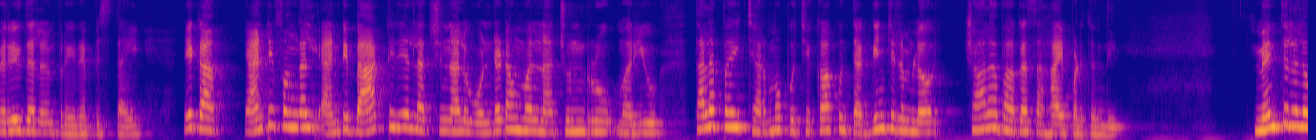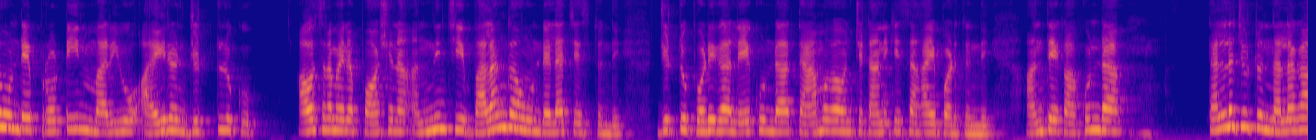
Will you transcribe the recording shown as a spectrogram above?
పెరుగుదలను ప్రేరేపిస్తాయి. ఇక యాంటీఫంగల్ యాంటీబ్యాక్టీరియల్ లక్షణాలు ఉండటం వలన చుండ్రు మరియు తలపై చర్మపు చికాకును తగ్గించడంలో చాలా బాగా సహాయపడుతుంది. మెంతులలో ఉండే ప్రోటీన్ మరియు ఐరన్ జుట్టులకు అవసరమైన పోషణ అందించి బలంగా ఉండేలా చేస్తుంది. జుట్టు పొడిగా లేకుండా తేమగా ఉంచడానికి సహాయపడుతుంది. అంతేకాకుండా తెల్ల జుట్టు నల్లగా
